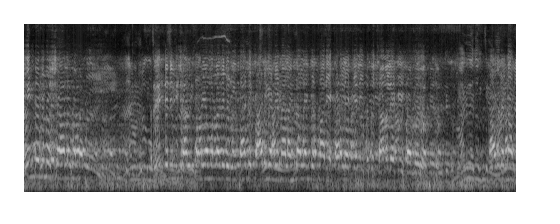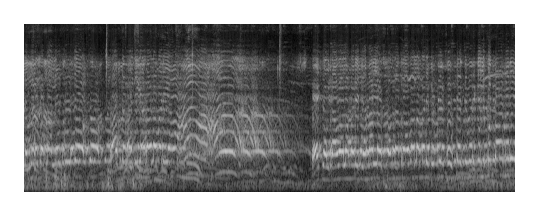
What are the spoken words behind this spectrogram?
రెండు నిమిషాలు రెండు నిమిషాలు సమయం ఉన్నది మీరు ఈ పాటి కాడి గంట నాలుగు ఎక్కడ లేట్ చేయాలి ఇప్పుడు చాలా లేట్ చేశారు మీరు మరి రావాలా మరి? జనాల్లో స్పందన రావాలా మరి? బిడ్డలు చూస్తే చివరికి వెళ్ళిపోతా మరి?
